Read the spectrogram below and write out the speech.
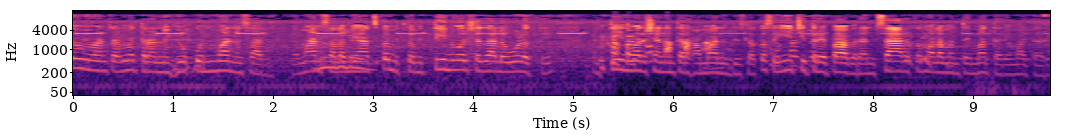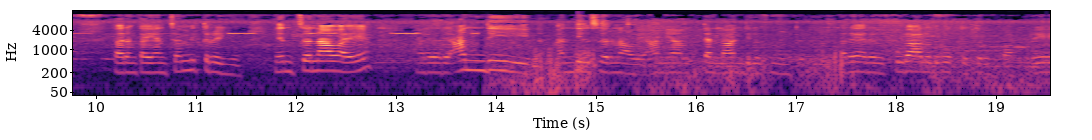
तुम्ही म्हणता मित्रांनो ह्यो कोण माणूस आला? या माणसाला मी आज कमीत कमी तीन वर्ष झालं ओळखते. आणि तीन वर्षानंतर हा माणूस दिसला. कसं ही चित्र आहे पाबर. आणि सारखं मला म्हणतंय म्हातारे म्हातारे. कारण का यांचा मित्र ह्यो. यांचं नाव आहे अरे अरे अंदिल. अंदिल सर नाव आहे. आम्ही आम- त्यांना अंदिलच म्हणतो. अरे अरे पुढं आलो तर बघतो तर बापरे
